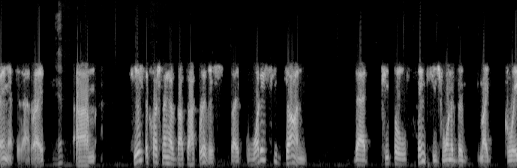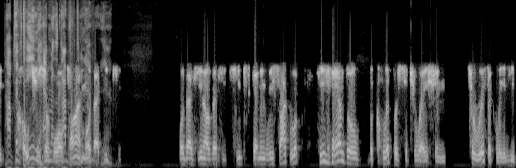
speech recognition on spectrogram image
same after that, right? Yep. Um, here's the question I have about Doc Rivers, right? What has he done that people think he's one of the like great coaches of all time, or that yeah. he, or that you know that he keeps getting recycled? Look, he handled the Clippers situation terrifically, and he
